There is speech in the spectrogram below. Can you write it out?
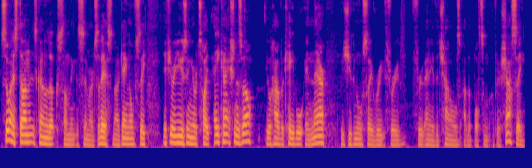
So when it's done, it's going to look something similar to this. Now again, obviously, if you're using your Type A connection as well, you'll have a cable in there, which you can also route through through any of the channels at the bottom of your chassis.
